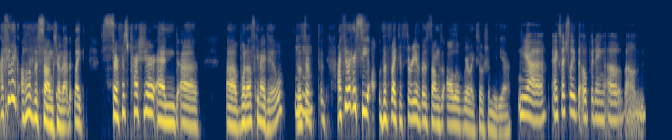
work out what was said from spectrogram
I feel like all of the songs from that, like Surface Pressure and uh uh what else can I do? Those mm-hmm. are I feel like I see the like the three of those songs all over like social media. Yeah, especially the opening of um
